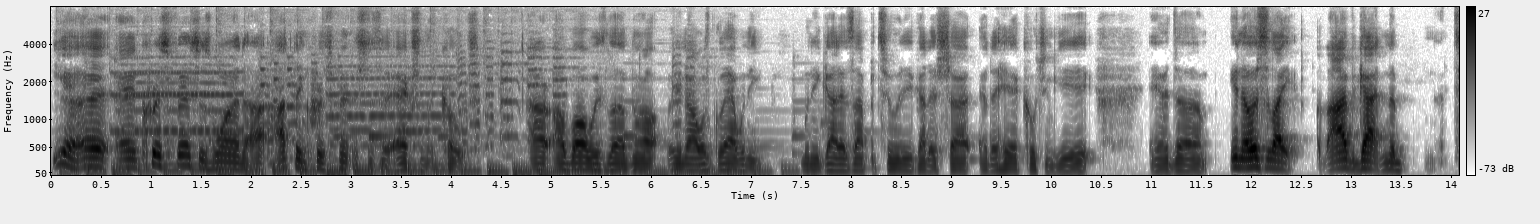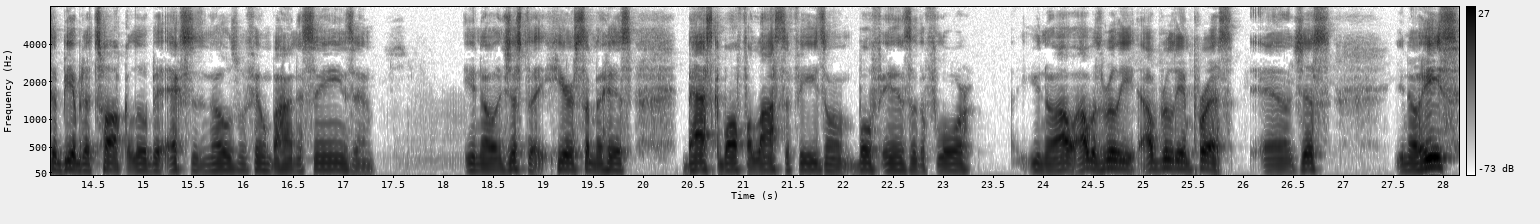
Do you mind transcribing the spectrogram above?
Yeah, and Chris Finch is one. I, I think Chris Finch is an excellent coach. I, have always loved him. You know, I was glad when he when he got his opportunity, got a shot at a head coaching gig, and um, you know, it's like I've gotten to to be able to talk a little bit X's and O's with him behind the scenes, and you know, just to hear some of his basketball philosophies on both ends of the floor. You know, I, I was really, I was really impressed, and just, you know, he's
